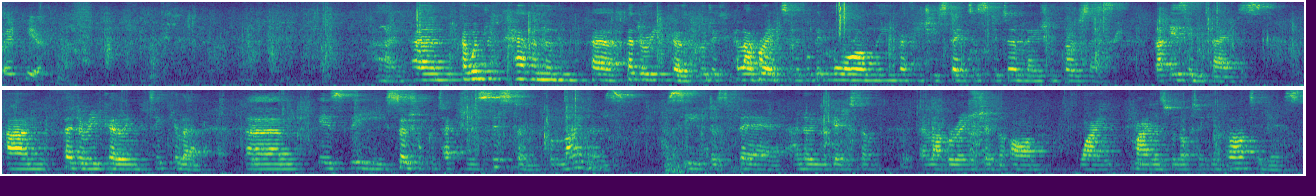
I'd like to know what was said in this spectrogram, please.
right here. Hi. Um, I wonder if Heaven and uh, Federico could elaborate a little bit more on the refugee status determination process that is in place. And Federico in particular, um, is the social protection system for minors perceived as fair? I know you gave some elaboration on why minors were not taking part in this.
